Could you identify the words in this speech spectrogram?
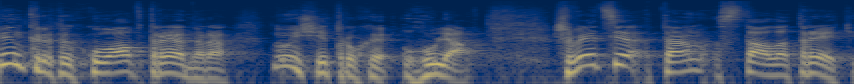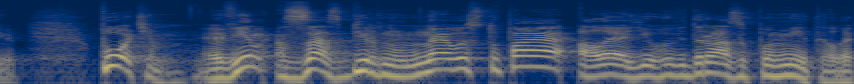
Він критикував тренера, ну і ще трохи гуляв. Швеція там стала третьою. Потім він за збірну не виступає, але його відразу помітили.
